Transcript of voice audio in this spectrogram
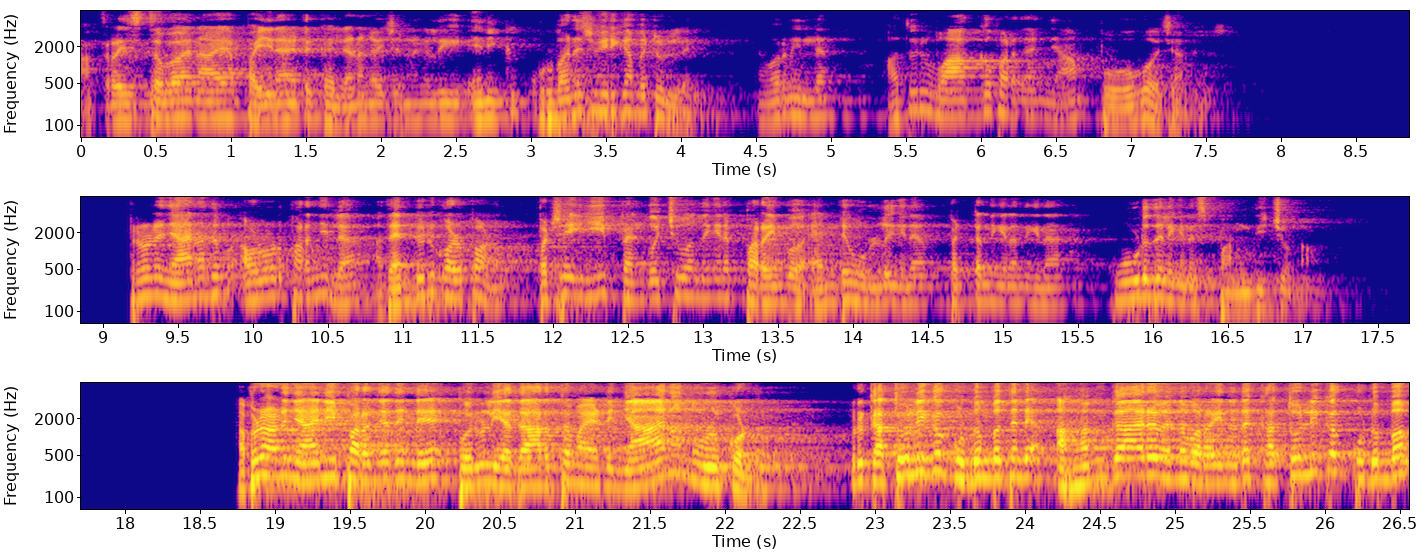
അക്രൈസ്തവനായ പയ്യനായിട്ട് കല്യാണം കഴിച്ചിട്ടുണ്ടെങ്കിൽ എനിക്ക് കുർബാന സ്വീകരിക്കാൻ പറ്റൂലേ? ഞാൻ പറഞ്ഞില്ല. അതൊരു വാക്ക് പറഞ്ഞാൽ ഞാൻ പോകുമോ അച്ഛാ. പിന്നെ ഞാനത് അവളോട് പറഞ്ഞില്ല. അതെന്റെ ഒരു കുഴപ്പമാണ്. പക്ഷേ ഈ പെങ്കൊച്ചു വന്നിങ്ങനെ പറയുമ്പോൾ എന്റെ ഉള്ളിങ്ങനെ പെട്ടെന്ന് ഇങ്ങനെ ഇങ്ങനെ കൂടുതൽ ഇങ്ങനെ സ്പന്ദിച്ചു എന്നാണ്. അപ്പോഴാണ് ഞാൻ ഈ പറഞ്ഞതിന്റെ പൊരുൾ യഥാർത്ഥമായിട്ട് ഞാനൊന്ന് ഉൾക്കൊണ്ടു. ഒരു കത്തോലിക്ക കുടുംബത്തിന്റെ അഹങ്കാരം എന്ന് പറയുന്നത് കത്തോലിക്ക കുടുംബം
